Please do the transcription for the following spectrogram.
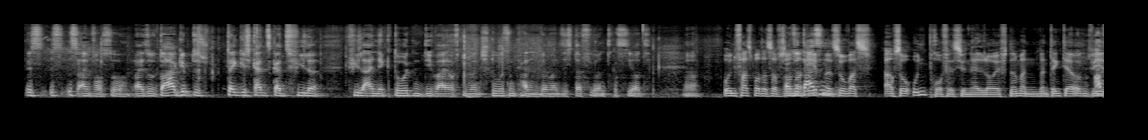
es, es ist einfach so. Also da gibt es, denke ich, ganz, ganz viele viele Anekdoten, die, auf die man stoßen kann, wenn man sich dafür interessiert. Ja. Unfassbar, dass auf so also einer Ebene sowas auch so unprofessionell läuft. Ne? Man, man denkt ja irgendwie. Ab,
